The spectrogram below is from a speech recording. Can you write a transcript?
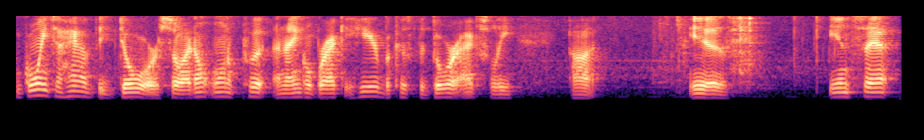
I'm going to have the door, so I don't want to put an angle bracket here because the door actually uh, is inset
